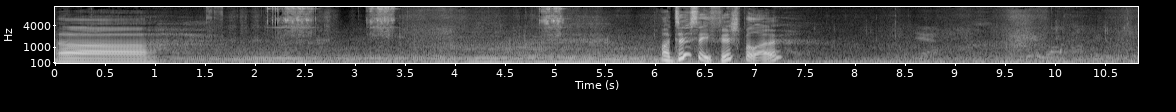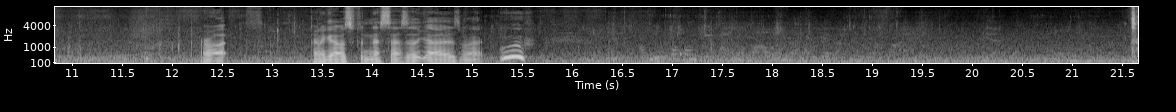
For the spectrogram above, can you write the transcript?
Ah. I do see fish below. Yeah. All right. Gonna go as finesse as it goes, mate. Woo.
